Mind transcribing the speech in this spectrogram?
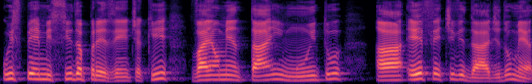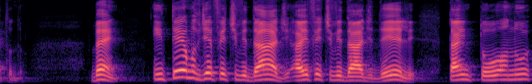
o espermicida presente aqui vai aumentar em muito a efetividade do método. Bem, em termos de efetividade, a efetividade dele está em torno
